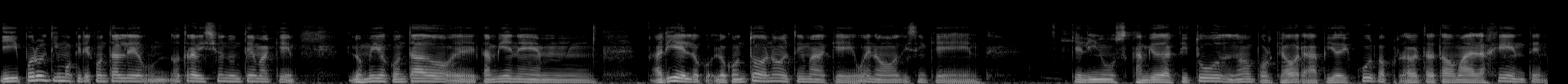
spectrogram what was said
Y por último, quería contarle otra visión de un tema que los medios han contado, eh, también em, Ariel lo, contó, ¿no? El tema que, bueno, dicen que, que Linus cambió de actitud, ¿no? Porque ahora pidió disculpas por haber tratado mal a la gente.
